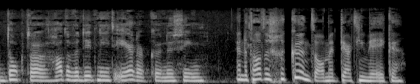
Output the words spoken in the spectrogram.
dokter, hadden we dit niet eerder kunnen zien? En dat had dus gekund al met 13 weken?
